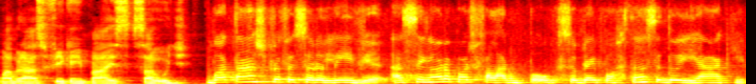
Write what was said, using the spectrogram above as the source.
um abraço, fiquem em paz, saúde. Boa tarde, professora Lívia. A senhora pode falar um pouco sobre a importância do IAC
